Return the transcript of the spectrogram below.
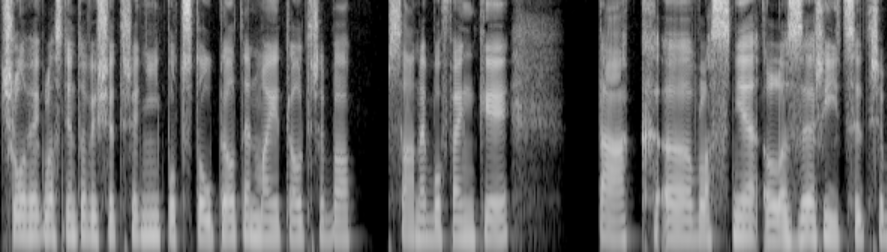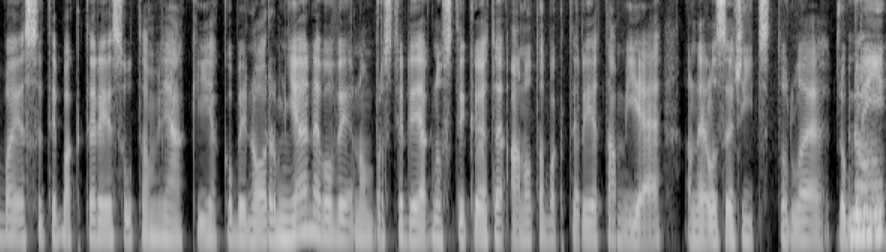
člověk vlastně to vyšetření podstoupil, ten majitel třeba psa nebo fenky, tak eh, vlastně lze říci třeba, jestli ty bakterie jsou tam v nějaký jakoby normě, nebo vy jenom prostě diagnostikujete, ano, ta bakterie tam je a nelze říct, tohle je dobrý no,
